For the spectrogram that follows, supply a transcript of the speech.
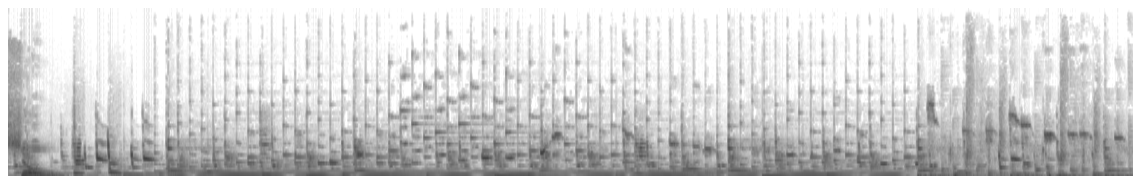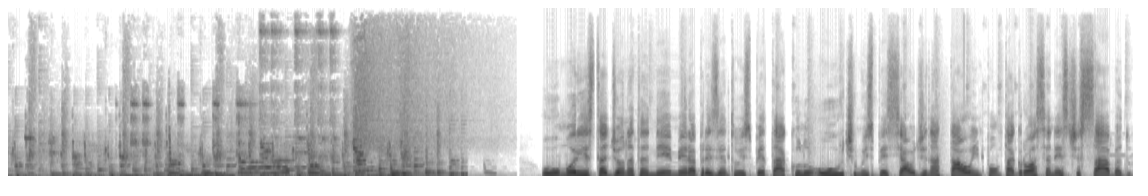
Show. O humorista Jonathan Nemer apresenta o espetáculo O Último Especial de Natal em Ponta Grossa neste sábado.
